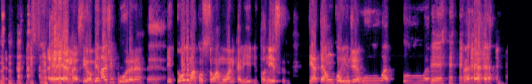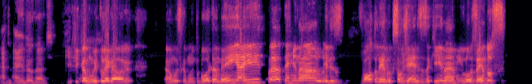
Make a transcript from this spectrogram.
é, mas assim, é homenagem pura, né? É. Tem toda uma construção harmônica ali bitonesca. Tem até um corinho de ua, ua. É. é verdade. Que fica muito legal, né? É uma música muito boa também. E aí, para terminar, eles voltam, lembram que são Gênesis aqui, né? Em Los Endos.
